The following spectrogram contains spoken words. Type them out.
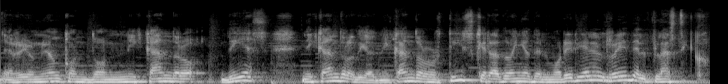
reunión con don Nicandro Díaz, Nicandro Díaz, Nicandro Ortiz, que era dueño del Morelia, era el rey del plástico.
